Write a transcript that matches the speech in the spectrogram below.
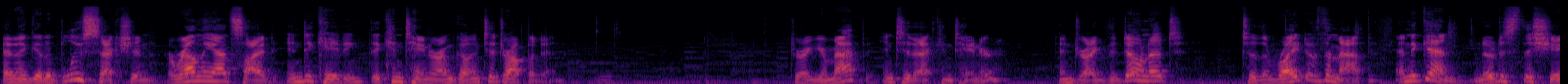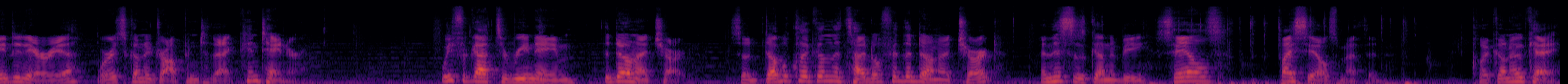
and I get a blue section around the outside indicating the container I'm going to drop it in. Drag your map into that container, and drag the donut to the right of the map, and again, notice the shaded area where it's going to drop into that container. We forgot to rename the donut chart, so double click on the title for the donut chart, and this is going to be Sales by Sales Method. Click on OK.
